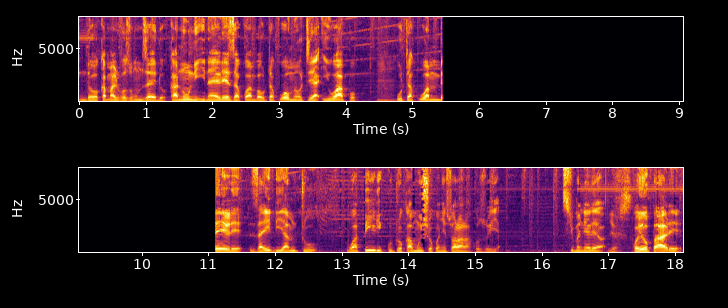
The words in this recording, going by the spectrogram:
ndo kama alivyozungumza Edo kanuni inaeleza kwamba utakuwa umeotea iwapo utakuwa mbe mbele zaidi ya mtu wa pili kutoka mwisho kwenye swala la kuzuia. Sijui umenielewa? Yes. kwa hiyo pale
